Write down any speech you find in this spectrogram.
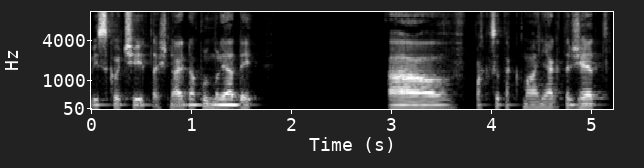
vyskočit až na 1,5 miliardy. A pak se tak má nějak držet.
